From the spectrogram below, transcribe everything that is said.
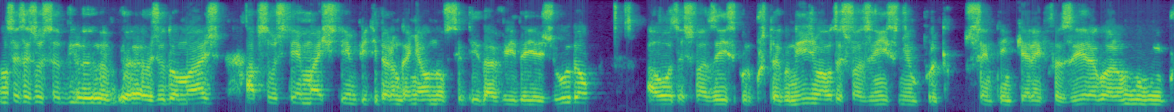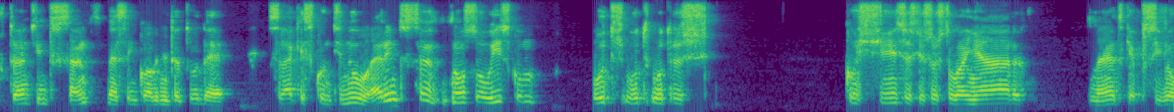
Não sei se as pessoas eh, ajudam mais. Há pessoas que têm mais tempo e tiveram que ganhar um novo sentido à vida e ajudam. Há outras que fazem isso por protagonismo, há outras que fazem isso mesmo porque sentem que querem fazer. Agora, o importante e interessante nessa incógnita toda é: será que isso continua? Era interessante, não só isso, como outros, outro- outras consciências que as pessoas estão a ganhar, né? de que é possível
